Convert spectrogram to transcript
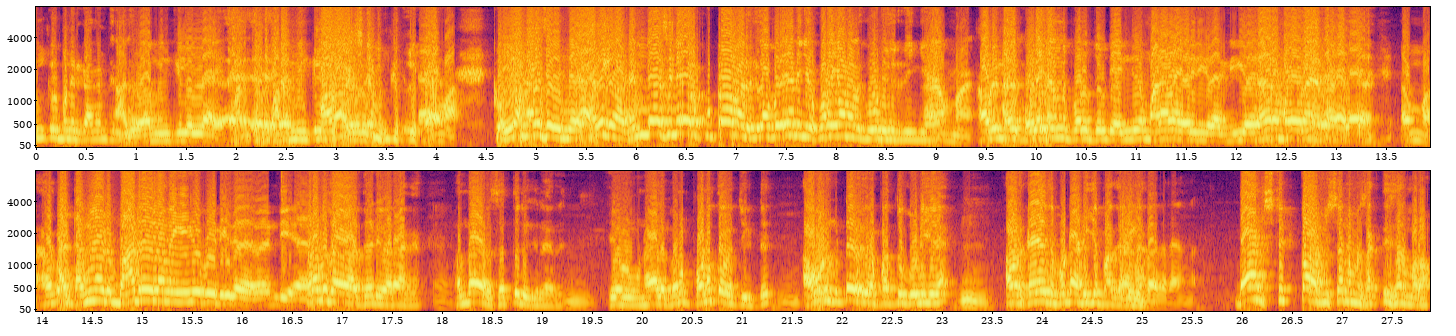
மின்கிள் பண்ணிருக்காங்கன்னு அதுவா மின்கில் இல்ல. மின்கில் மின்கில். தென்காசிலே ஒரு குற்றம் இருக்குது. ஏன் நீங்க கொடைக்கானலுக்கு ஓடிடுறீங்க? ஆமா. அப்படின்னு கொடைக்கானல் போற சொல்லிட்டு எங்க மலையாளம் ஏறி நிக்கிறாங்க நீங்க வேற ஏறுறாங்களே. ஆமா. தமிழ்நாடு பார்டர் இல்லாம எங்க போயிட்டு இருக்குது வண்டி. பிரபுதாவா தேடி வராங்க. வந்தா அவர் செத்து இருக்கிறாரு இவங்க நாலு பேரும் பணத்தை வச்சுக்கிட்டு அவர்கிட்ட இருக்கிற பத்து கோடிய அவர் கையெழுத்து போட்டு அடிக்க பாக்குறாங்க. பாக்குறாங்க. பேங்க் ஸ்ட்ரிக்ட் ஆபீசர் நம்ம சக்தி சம்பரம்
